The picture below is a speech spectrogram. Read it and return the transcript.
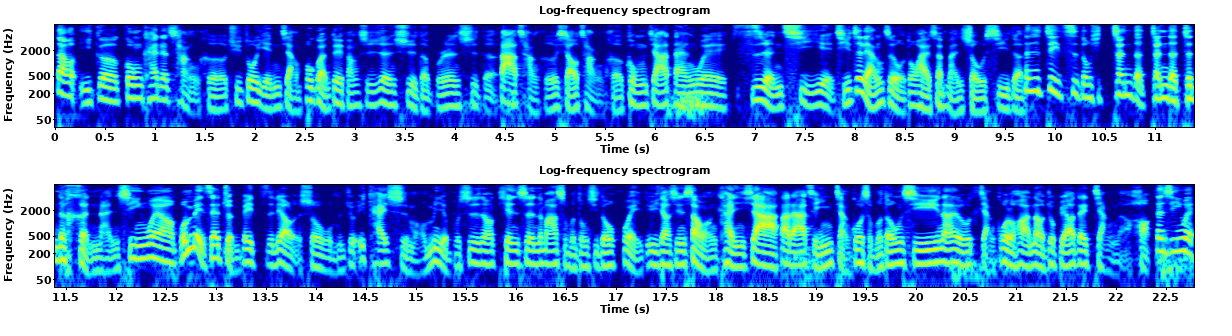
到一个公开的场合去做演讲，不管对方是认识的、不认识的，大场合、小场合、公家单位、私人企业，其实这两者我都还算蛮熟悉的。但是这次东西真的、真的、真的很难，是因为啊，我们每次在准备资料的时候，我们就一开始嘛，我们也不是那种天生他妈什么东西都会，就一定要先上网看一下大家曾经讲过什么东西。那有讲过的话，那我就不要再讲了哈。但是因为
